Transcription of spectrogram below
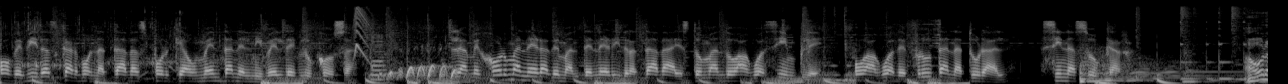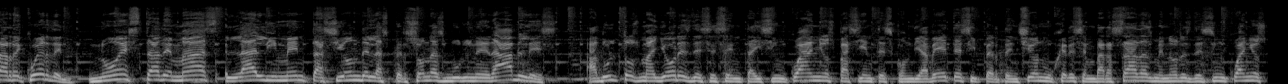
o bebidas carbonatadas porque aumentan el nivel de glucosa. La mejor manera de mantener hidratada es tomando agua simple o agua de fruta natural, sin azúcar. Ahora recuerden, no está de más la alimentación de las personas vulnerables adultos mayores de 65 años, pacientes con diabetes, hipertensión, mujeres embarazadas, menores de 5 años,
